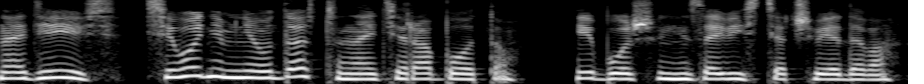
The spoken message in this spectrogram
Надеюсь, сегодня мне удастся найти работу, и больше не зависеть от Шведова.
